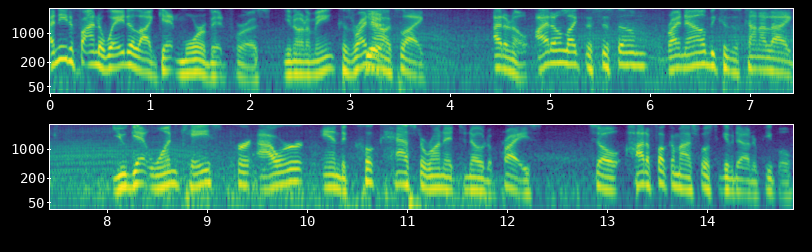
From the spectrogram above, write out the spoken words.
I need to find a way to like get more of it for us. You know what I mean? Because right Yeah. now it's like, I don't know. I don't like the system right now because it's kind of like you get one case per hour, and the cook has to run it to know the price. So how the fuck am I supposed to give it to other people?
